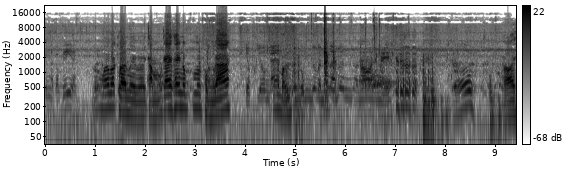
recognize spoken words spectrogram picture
tính là cả ký à lúc mới bắt lên mày, mày cầm cái thấy nó, nó phùng ra. Chụp vô cái Nó bự. gung cái mình nó lên nó no trong này rồi. Rồi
